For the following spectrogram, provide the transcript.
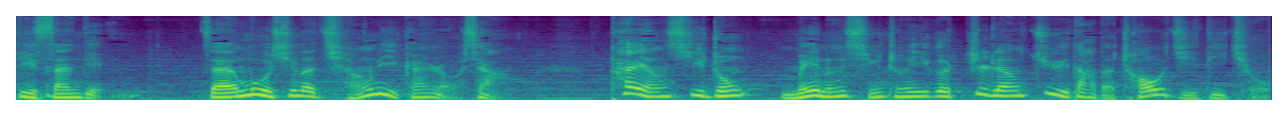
第三点，在木星的强力干扰下，太阳系中没能形成一个质量巨大的超级地球，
